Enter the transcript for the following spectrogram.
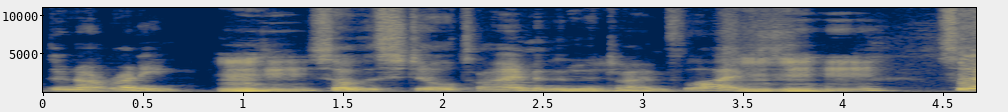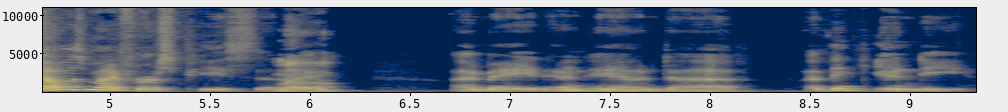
they're not running. Mm. Mm-hmm. So the still time and then the time flies. Mhm. Mm-hmm. So that was my first piece that Wow. I, I made. And, Mhm. and uh, I think Indy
